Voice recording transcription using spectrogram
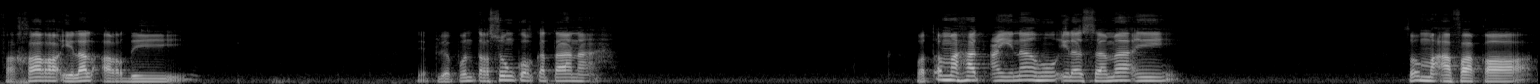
Fakhara ilal ardi. Ya, beliau pun tersungkur ke tanah. Watamahat ainahu ila samai. Thumma afaqa.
